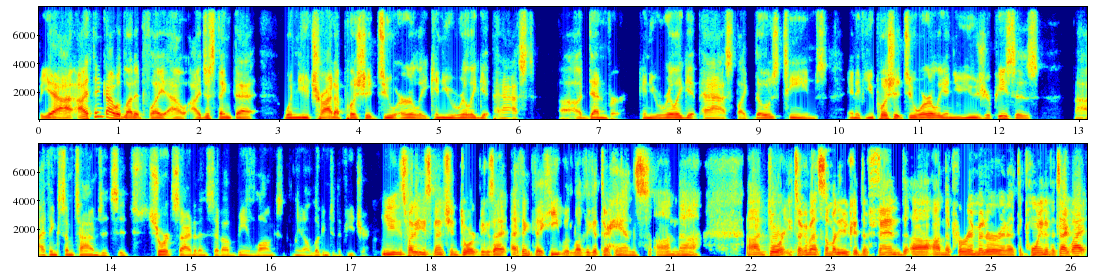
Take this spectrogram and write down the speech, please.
But yeah, I, I think I would let it play out. I just think that when you try to push it too early, can you really get past uh, a Denver? Can you really get past like those teams? And if you push it too early and you use your pieces, I think sometimes it's it's short sighted instead of being long, you know, looking to the future. It's funny you mentioned Dort because I, I think the Heat would love to get their hands on uh, on Dort. You talk about somebody who could defend uh, on the perimeter and at the point of attack. I,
